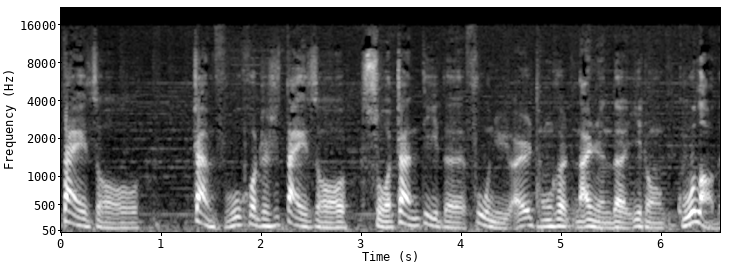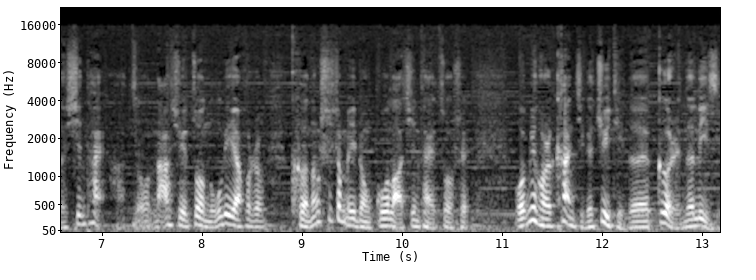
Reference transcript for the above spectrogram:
带走战俘，或者是带走所占地的妇女、儿童和男人的一种古老的心态啊，就拿去做奴隶啊，或者可能是这么一种古老心态作祟。我们一会儿看几个具体的个人的例子。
